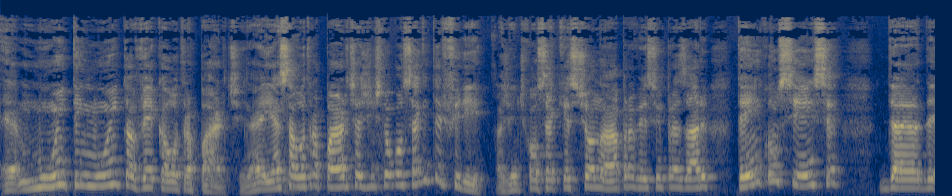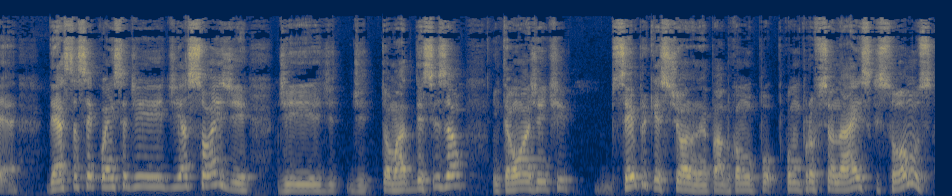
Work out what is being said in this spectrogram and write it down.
é, muito, tem muito a ver com a outra parte, né? E essa outra parte a gente não consegue interferir. A gente consegue questionar para ver se o empresário tem consciência da, de, dessa sequência de, de ações, de, de, de, de tomada de decisão. Então a gente sempre questiona, né, Pablo? Como, como profissionais que somos,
